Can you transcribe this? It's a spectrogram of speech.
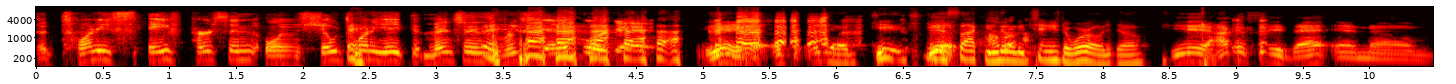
The 28th person on show 28 that mentions Rich Dad Poor Dad. yeah, yeah, yo, Ki- Yeah. Kiyosaki literally changed the world, yo. yeah. I can say that and um,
